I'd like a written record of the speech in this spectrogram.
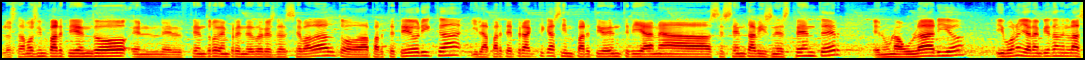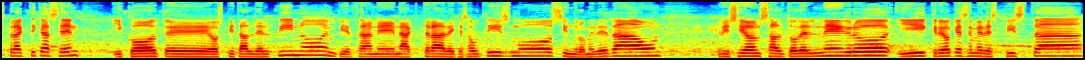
Lo estamos impartiendo en el Centro de Emprendedores del Sebadal, toda la parte teórica y la parte práctica se impartió en Triana 60 Business Center, en un aulario. Y bueno, y ahora empiezan las prácticas en ICOT eh, Hospital del Pino, empiezan en ACTRADE, que es autismo, síndrome de Down, prisión Salto del Negro y creo que se me despista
